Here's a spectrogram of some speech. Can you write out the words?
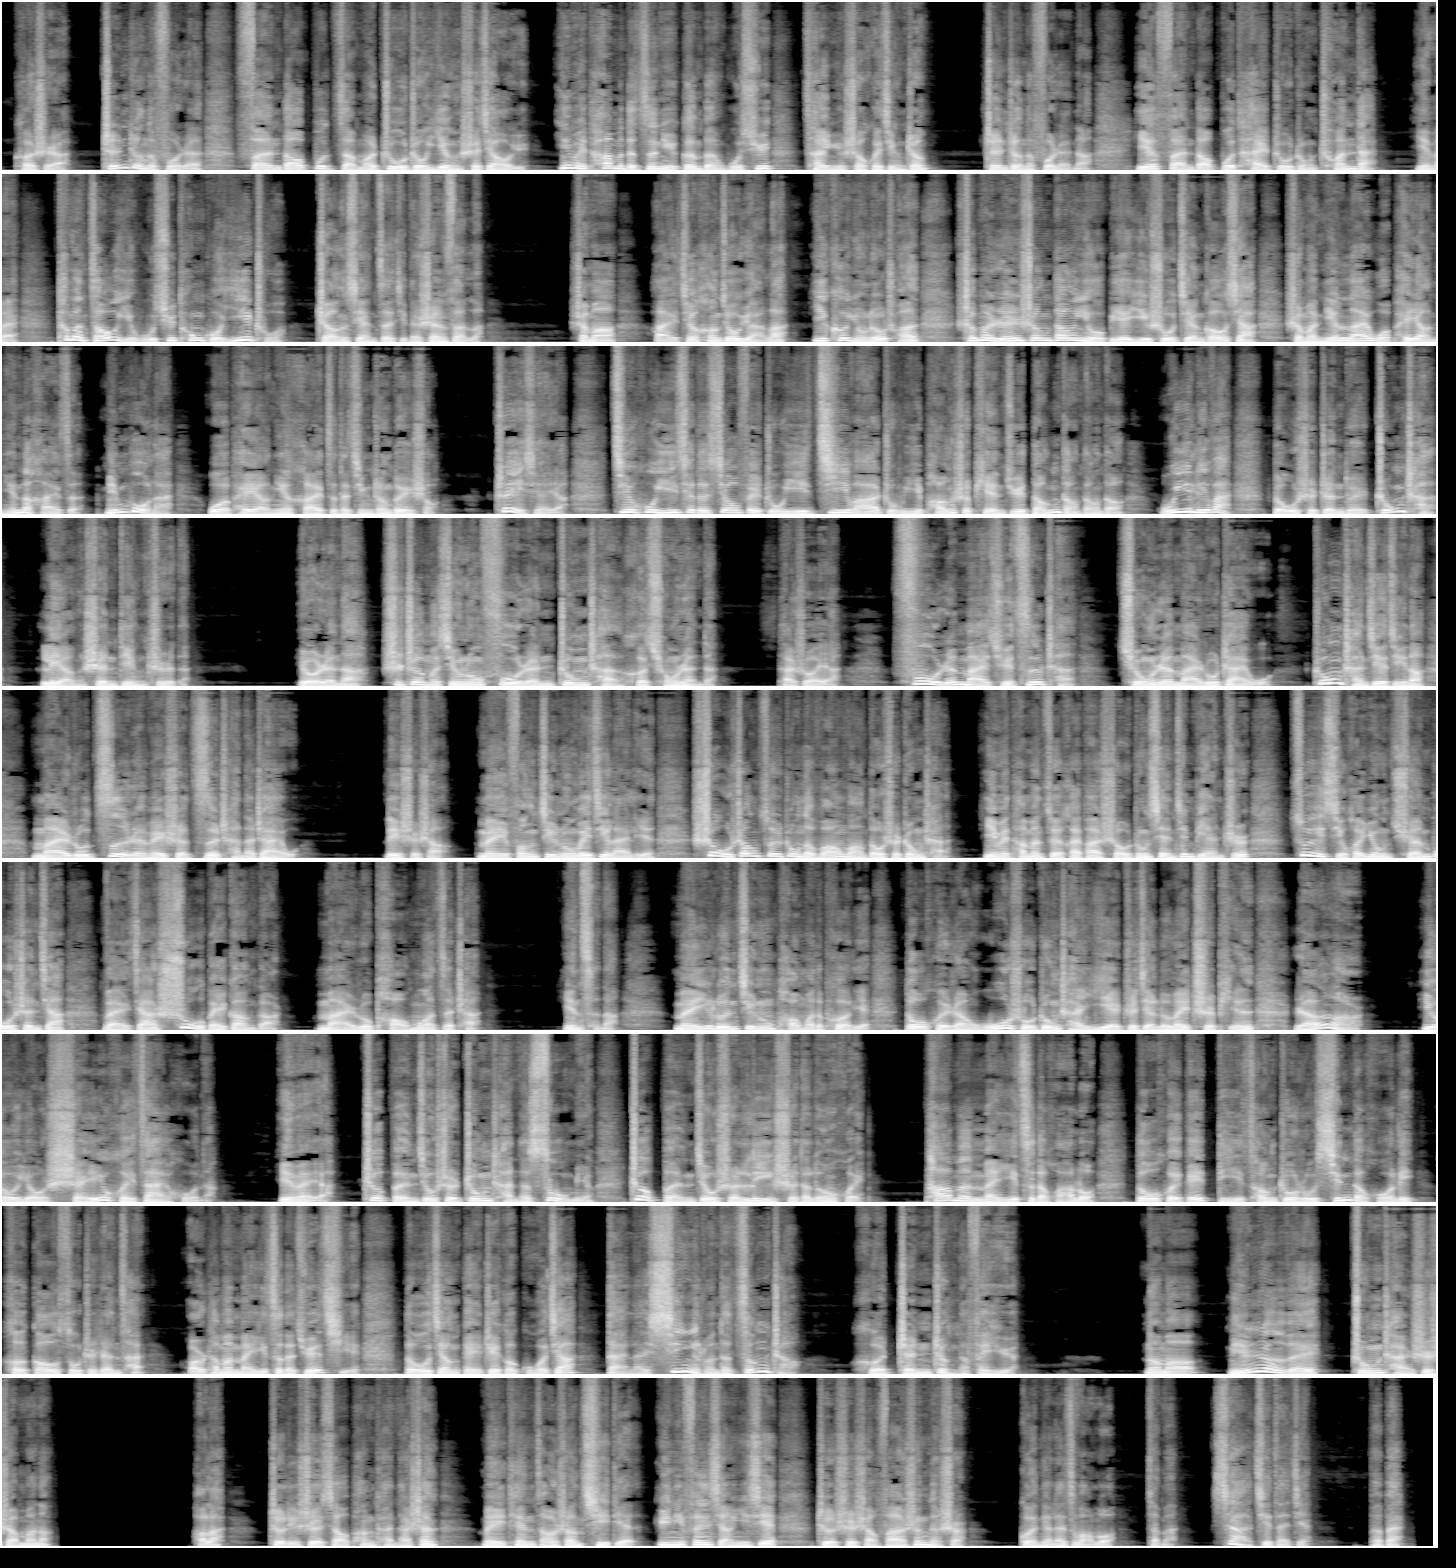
可是啊，真正的富人反倒不怎么注重应试教育，因为他们的子女根本无需参与社会竞争。真正的富人呢，也反倒不太注重穿戴，因为他们早已无需通过衣着彰显自己的身份了。什么爱情恒久远了，一颗永流传；什么人生当有别，一树见高下；什么您来我培养您的孩子，您不来我培养您孩子的竞争对手。这些呀，几乎一切的消费主义、鸡娃主义、庞氏骗局等等等等，无一例外都是针对中产量身定制的。有人呢是这么形容富人、中产和穷人的，他说呀：富人买去资产，穷人买入债务。中产阶级呢，买入自认为是资产的债务。历史上，每逢金融危机来临，受伤最重的往往都是中产，因为他们最害怕手中现金贬值，最喜欢用全部身家外加数倍杠杆买入泡沫资产。因此呢，每一轮金融泡沫的破裂，都会让无数中产一夜之间沦为赤贫。然而，又有谁会在乎呢？因为呀，这本就是中产的宿命，这本就是历史的轮回。他们每一次的滑落，都会给底层注入新的活力和高素质人才，而他们每一次的崛起，都将给这个国家带来新一轮的增长和真正的飞跃。那么，您认为中产是什么呢？好了，这里是小胖侃大山，每天早上七点与你分享一些这世上发生的事儿，观点来自网络，咱们下期再见，拜拜。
